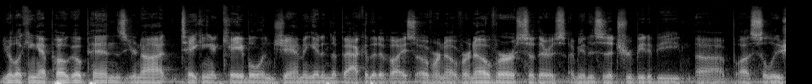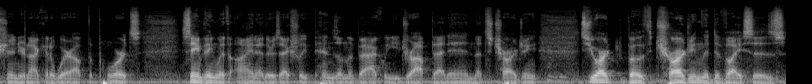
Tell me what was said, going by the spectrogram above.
you're looking at pogo pins. You're not taking a cable and jamming it in the back of the device over and over and over. So there's, I mean, this is a true B2B uh, solution. You're not going to wear out the ports. Same thing with AINA. There's actually pins on the back when you drop that in that's charging. Mm-hmm. So you are both charging the devices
